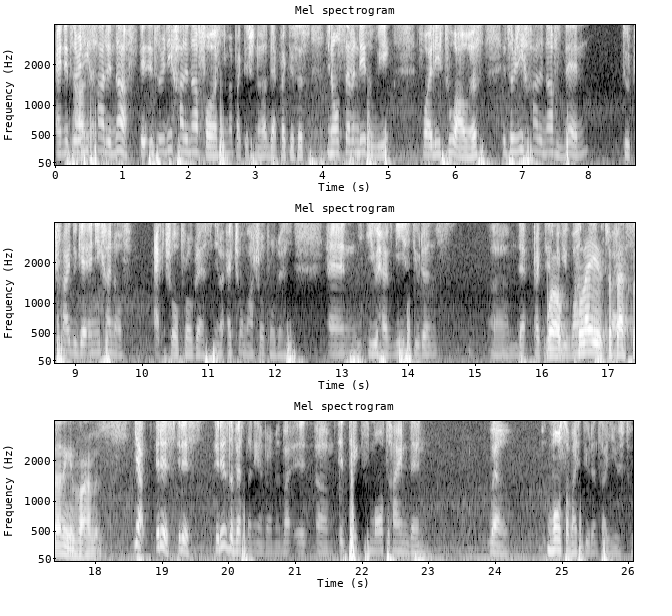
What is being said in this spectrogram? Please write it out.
and it's already Okay. hard enough. It, it's already hard enough for a HEMA practitioner that practices, you know, seven days a week for at least two hours. It's already hard enough then to try to get any kind of actual progress, you know, actual martial progress. And you have these students um, that practice Well, maybe once, Well, play is the best learning environment. Yeah, it is. It is. It is the best learning environment, but it um, it takes more time than well most of my students are used to.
